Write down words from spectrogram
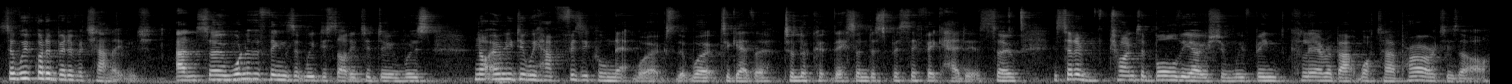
So we've got a bit of a challenge. And so one of the things that we decided to do was not only do we have physical networks that work together to look at this under specific headers, so instead of trying to boil the ocean, we've been clear about what our priorities are.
